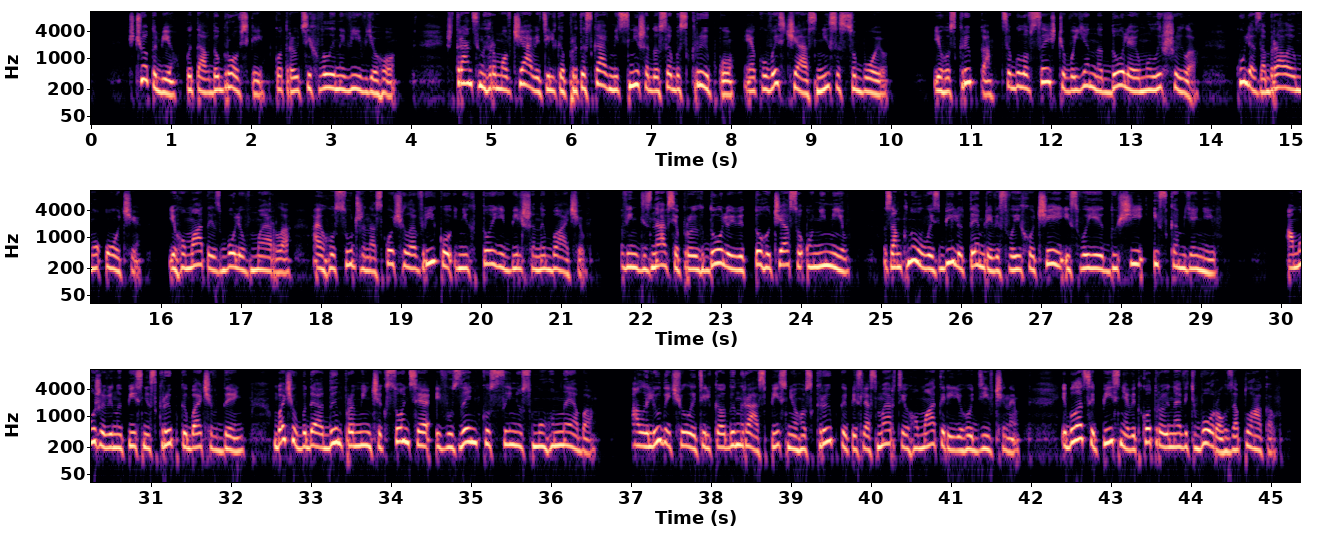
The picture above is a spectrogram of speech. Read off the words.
Що тобі? питав Добровський, котрий у ці хвилини вів його. Штранцінгер мовчав і тільки притискав міцніше до себе скрипку, яку весь час ніс із собою. Його скрипка це було все, що воєнна доля йому лишила. Куля забрала йому очі. Його мати з болю вмерла, а його суджена скочила в ріку, і ніхто її більше не бачив. Він дізнався про їх долю і від того часу онімів, замкнув увесь біль у темряві своїх очей і своєї душі і скам'янів. А може, він у пісні скрипки бачив день, бачив бодай один промінчик сонця і вузеньку синю смугу неба. Але люди чули тільки один раз пісню його скрипки після смерті його матері його дівчини. І була це пісня, від котрої навіть ворог заплакав.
